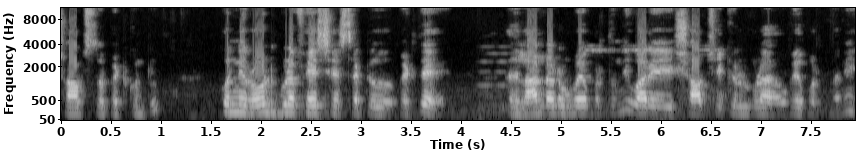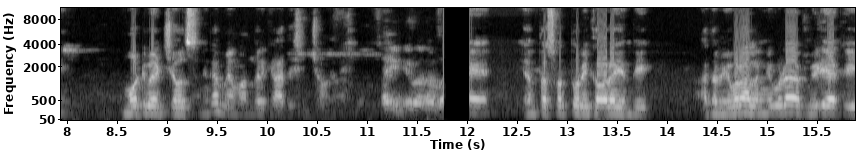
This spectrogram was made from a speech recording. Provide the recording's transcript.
షాప్స్తో పెట్టుకుంటూ కొన్ని రోడ్డు కూడా ఫేస్ చేసేటట్టు పెడితే అది లాండ్ ఆర్డర్ ఉపయోగపడుతుంది. వారి షాప్ సెక్యూరిటీ కూడా ఉపయోగపడుతుందని మోటివేట్ చేయవలసిందిగా మేము అందరికీ ఆదేశించాము ఎంత సొత్తు రికవర్ అయింది అతని వివరాలన్నీ కూడా మీడియాకి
